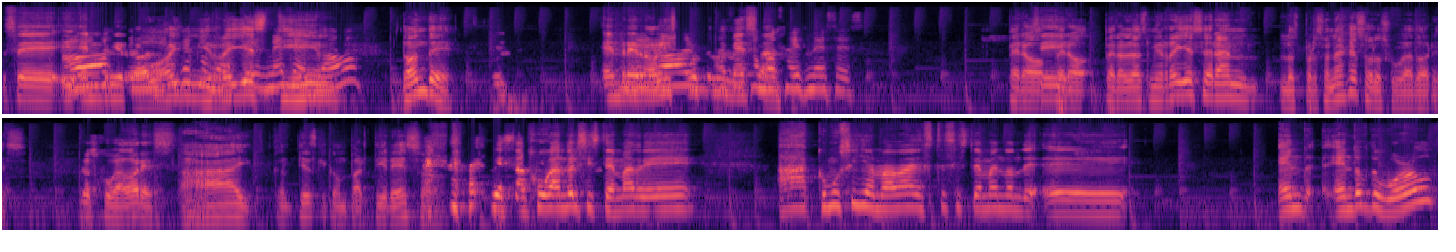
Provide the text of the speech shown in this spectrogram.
Se, Ah, en sí, Reroll, Ay, hace mi como rey seis es meses, Team. ¿no? ¿Dónde? en Reroll hicimos Reroll una mesa. como seis meses. Pero, Sí. pero, pero los mis reyes eran los personajes o los jugadores. Los jugadores. Ay, tienes que compartir eso. Y están jugando el sistema de. Ah, ¿cómo se llamaba este sistema en donde. eh, End, End of the World?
